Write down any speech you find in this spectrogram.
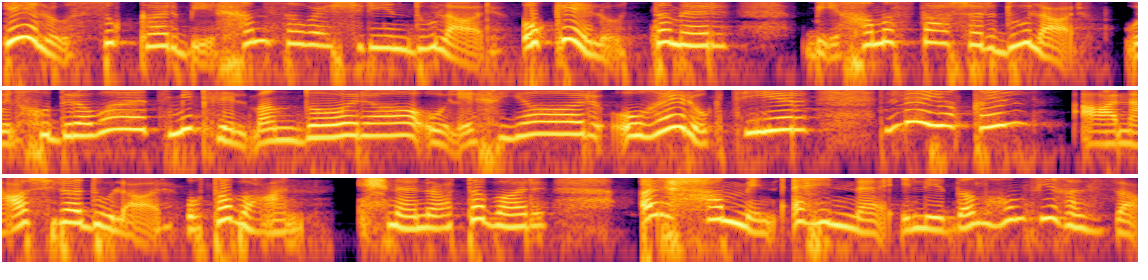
كيلو السكر ب 25 دولار وكيلو التمر ب 15 دولار والخضروات مثل المندورة والخيار وغيره كتير لا يقل عن 10 دولار. وطبعا إحنا نعتبر أرحم من أهلنا اللي ضلهم في غزة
